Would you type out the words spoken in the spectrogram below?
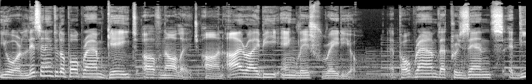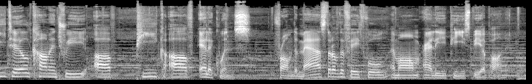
You're listening to the program Gate of Knowledge on IRIB English Radio, a program that presents a detailed commentary of Peak of Eloquence from the Master of the Faithful, Imam Ali, peace be upon him.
